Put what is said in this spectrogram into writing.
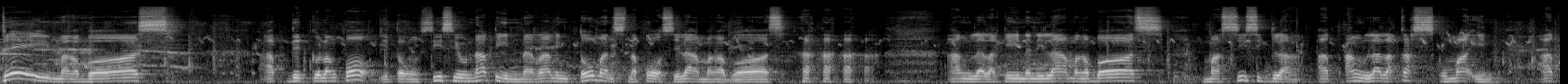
Day mga boss! Update ko lang po itong sisiw natin na running 2 months na po sila mga boss. ang lalaki na nila mga boss, masisigla at ang lalakas kumain at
